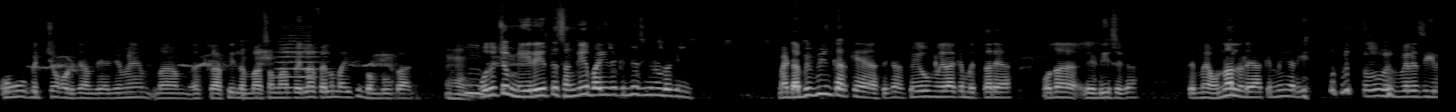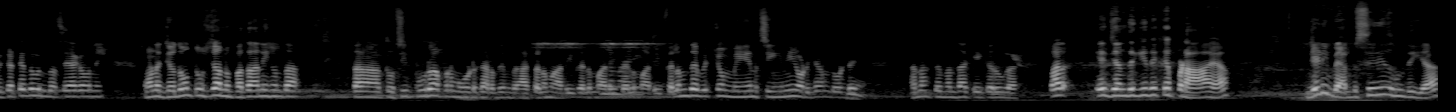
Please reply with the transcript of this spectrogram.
ਉਹ ਵਿੱਚੋਂ ਉੜ ਜਾਂਦੇ ਆ। ਜਿਵੇਂ ਕਾਫੀ ਲੰਬਾ ਸਮਾਂ ਪਹਿਲਾਂ ਫਿਲਮ ਆਈ ਸੀ ਬੰਬੂ ਕਾਟ ਉਹਦੇ ਚ ਮੇਰੇ ਤੇ ਸੰਗੇ ਬਾਈ ਦੇ ਕਿੰਨੇ ਸੀਨ ਉੜ ਗਏ? ਮੈਂ ਡੱਬੀ ਵੀ ਕਰਕੇ ਆਇਆ ਸੀਗਾ ਤੇ ਉਹ ਮੇਰਾ ਇੱਕ ਮਿੱਤਰ ਆ ਉਹਦਾ ਏਡੀ ਸੀਗਾ। ਤੇ ਮੈਂ ਉਹਨਾਂ ਲੜਿਆ ਕਿੰਨੀ ਵਾਰੀ? ਤੂੰ ਮੇਰੇ ਸੀਨ ਕੱਟੇ ਤੂੰ ਮੈਨੂੰ ਦੱਸਿਆ ਕਿਉਂ ਨਹੀਂ? ਹੁਣ ਜਦੋਂ ਤੁਸੀਂ ਤੁਹਾਨੂੰ ਪਤਾ ਨਹੀਂ ਹੁੰਦਾ ਤਾਂ ਤੁਸੀਂ ਪੂਰਾ ਪ੍ਰਮੋਟ ਕਰਦੇ ਹੋ ਆ ਫਿਲਮ ਆ ਰਹੀ ਫਿਲਮ ਆ ਰਹੀ ਫਿਲਮ ਆ ਰਹੀ। ਫਿਲਮ ਦੇ ਵਿੱਚੋਂ ਮੇਨ ਸੀਨ ਹੀ ਉੜ ਜਾਣ ਤੁਹਾਡੇ ਹਨਾ? ਤੇ ਬੰਦਾ ਕੀ ਕਰੂਗਾ? ਪਰ ਇਹ ਜ਼ਿੰਦਗੀ ਦੇ ਇੱਕ ਪੜਾਅ ਆ ਜਿਹੜੀ ਵੈਬ ਸੀਰੀਜ਼ ਹੁੰਦੀ ਆ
